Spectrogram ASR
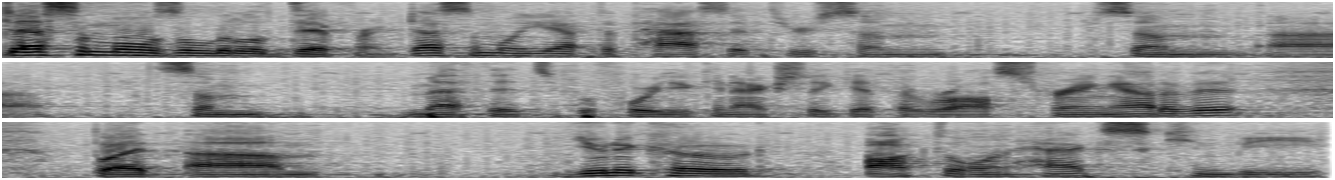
Decimal is a little different. Decimal, you have to pass it through some, some, uh, some methods before you can actually get the raw string out of it. But um, Unicode, octal, and hex can be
